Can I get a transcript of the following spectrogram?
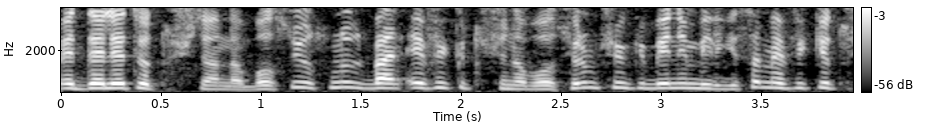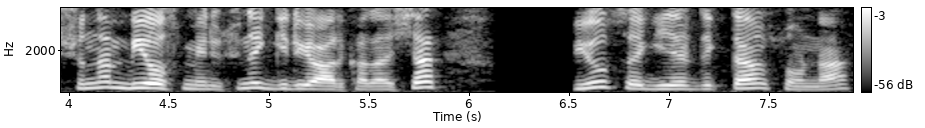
ve delete tuşlarına basıyorsunuz. Ben F2 tuşuna basıyorum çünkü benim bilgisayarım F2 tuşundan BIOS menüsüne giriyor arkadaşlar. BIOS'a girdikten sonra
